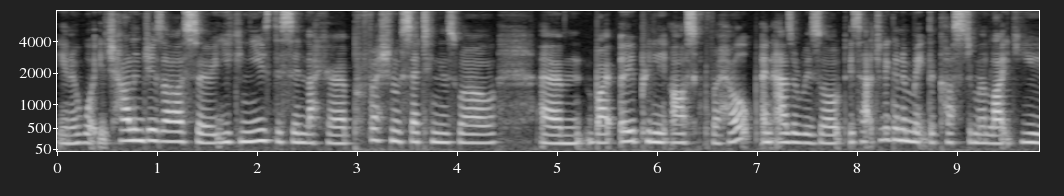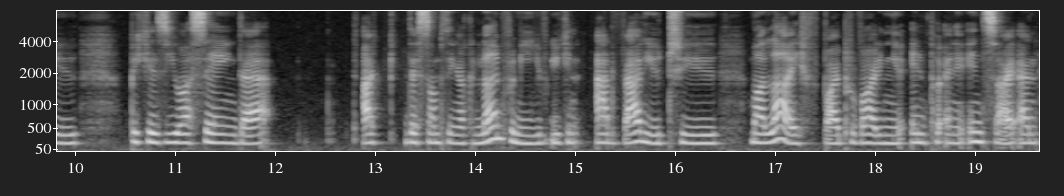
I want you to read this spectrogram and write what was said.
you know what your challenges are so you can use this in like a professional setting as well um, by openly asking for help and as a result it's actually going to make the customer like you because you are saying that I, there's something I can learn from you. you. You can add value to my life by providing your input and your insight. And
